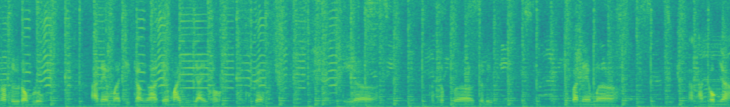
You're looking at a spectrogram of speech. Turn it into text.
Nó tự động luôn. Anh em à, chỉ cần à, treo máy như vậy thôi. Ok. Thì ờ, kết thúc uh, clip. Chúc anh em uh, là thành công nha.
